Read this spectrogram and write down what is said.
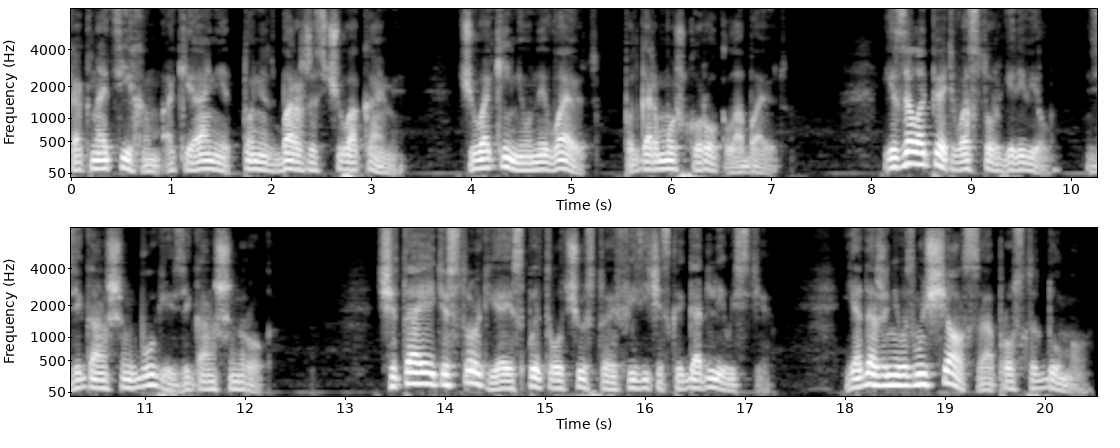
Как на Тихом океане тонет баржа с чуваками. Чуваки не унывают, под гармошку рок лобают. И зал опять в восторге ревел. Зиганшин буги, Зиганшин рок. Читая эти строки, я испытывал чувство физической годливости. Я даже не возмущался, а просто думал.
